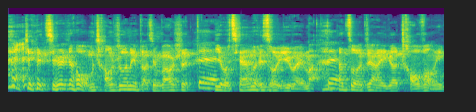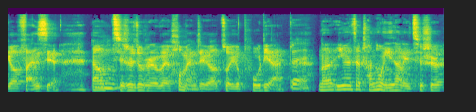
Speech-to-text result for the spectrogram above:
这个其实就是我们常说那个表情包是有钱为所欲为嘛，他做这样一个嘲讽一个反写，然后其实就是为后面这个做一个铺垫，对，那因为在传统印象里，其实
